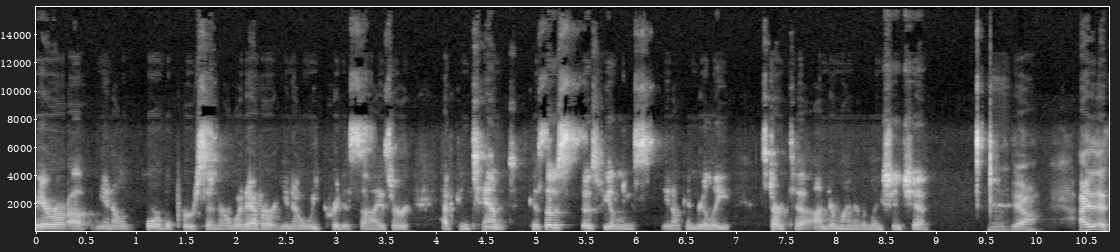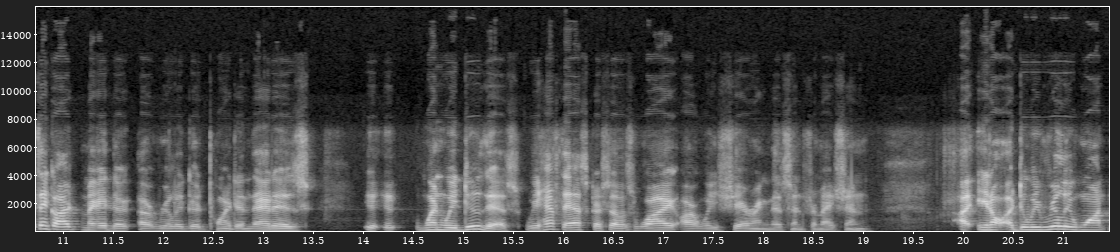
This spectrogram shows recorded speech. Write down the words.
they're a you know horrible person or whatever you know we criticize or have contempt because those those feelings you know can really start to undermine a relationship. Mm. yeah. I, I think i made a, a, really good point and that is it, it, when we do this we have to ask ourselves why are we sharing this information? Uh, you know do we really want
